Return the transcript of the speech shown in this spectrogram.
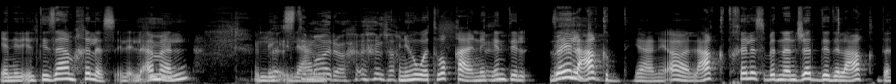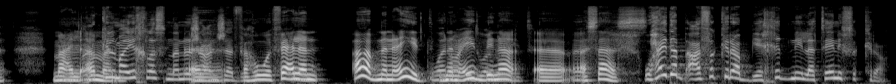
يعني الالتزام خلص الأمل اللي استمارة. اللي يعني هو توقع إنك إيه. أنت زي العقد يعني آه العقد خلص بدنا نجدد العقد مع الأمل. كل ما يخلص بدنا نرجع آه نجدد فهو فعلا آه بدنا نعيد بدنا نعيد بناء آه آه. أساس. وهيدا على فكرة بياخذني لتاني فكرة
